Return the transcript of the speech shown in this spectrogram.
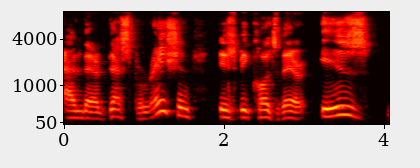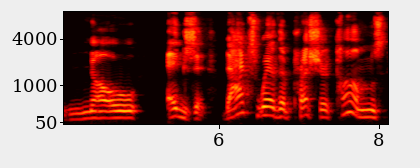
and their desperation is because there is no exit. That's where the pressure comes.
